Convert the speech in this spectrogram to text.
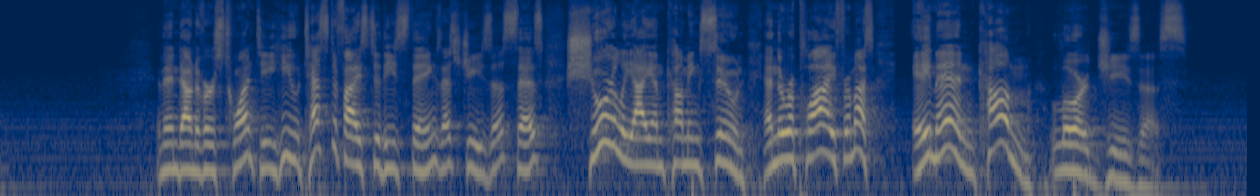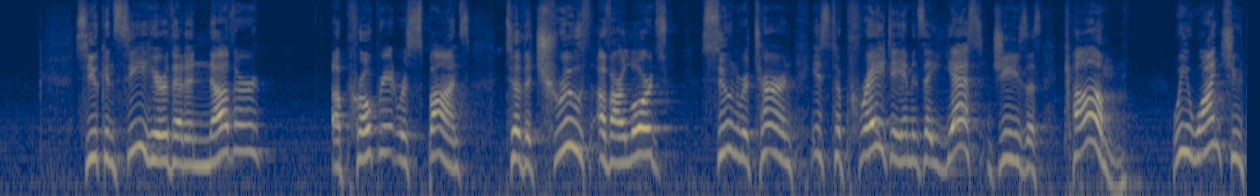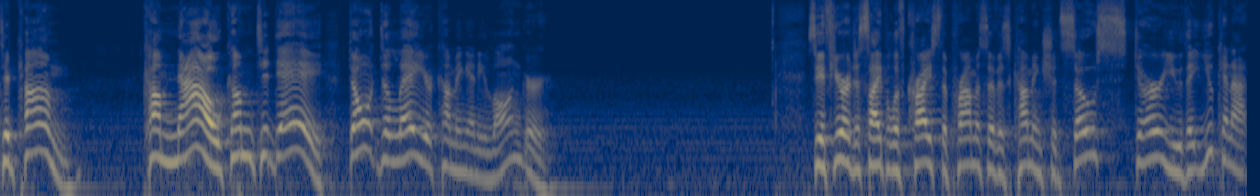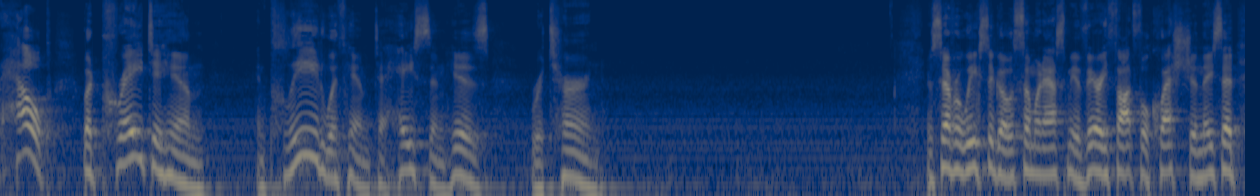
And then down to verse 20, he who testifies to these things, that's Jesus, says, Surely I am coming soon. And the reply from us, Amen. Come, Lord Jesus. So you can see here that another appropriate response to the truth of our Lord's soon return is to pray to Him and say, Yes, Jesus, come. We want you to come. Come now, come today. Don't delay your coming any longer. See, if you're a disciple of Christ, the promise of his coming should so stir you that you cannot help but pray to him and plead with him to hasten his return. And several weeks ago, someone asked me a very thoughtful question. They said,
